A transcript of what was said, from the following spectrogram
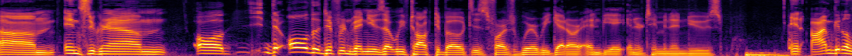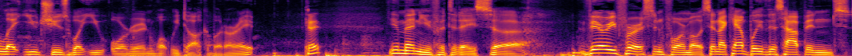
um, Instagram, all the, all the different venues that we've talked about as far as where we get our NBA entertainment and news. And I'm going to let you choose what you order and what we talk about, all right? okay. Your menu for today's uh, very first and foremost, and I can't believe this happened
